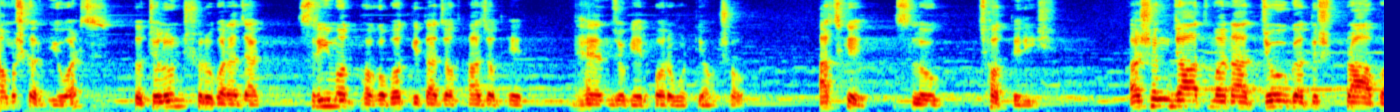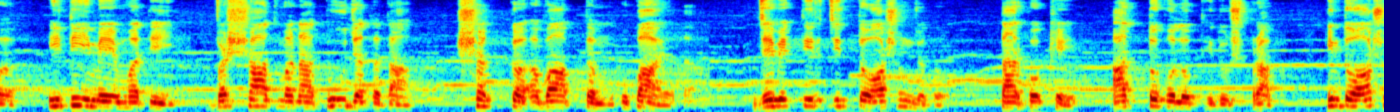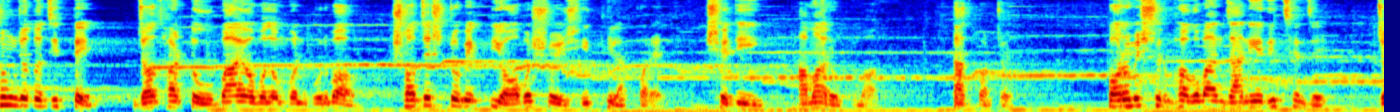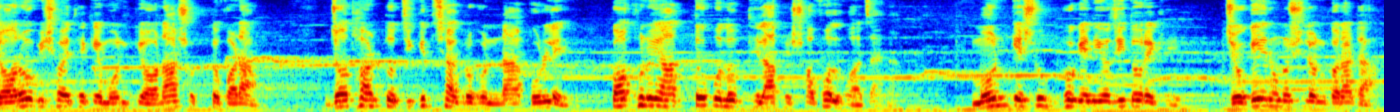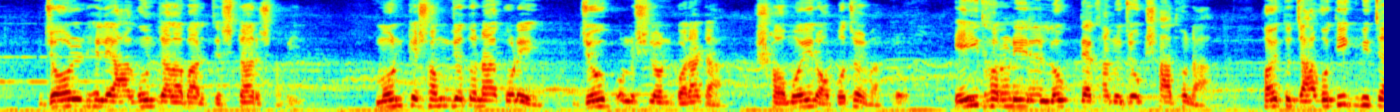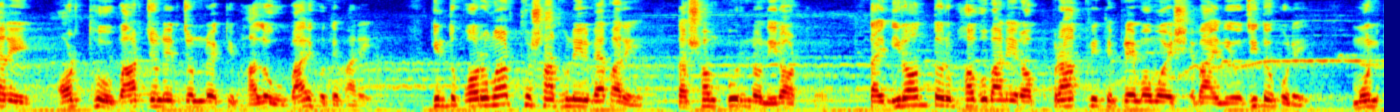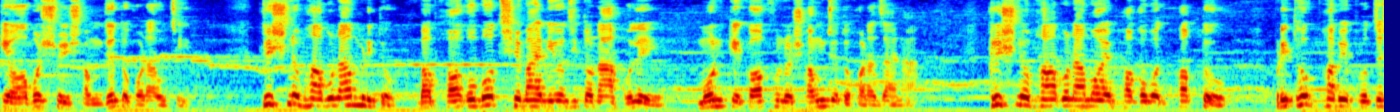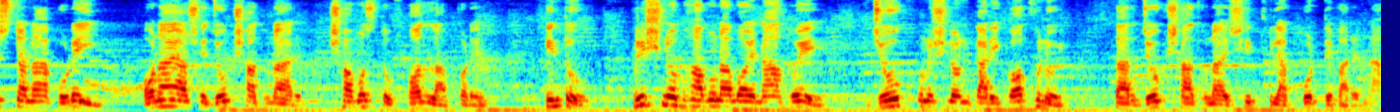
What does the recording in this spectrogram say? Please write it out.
নমস্কার ভিউয়ার্স তো চলুন শুরু করা যাক শ্রীমদ্ ভগবদ গীতা যথাযথের ধ্যান যোগের পরবর্তী অংশ। আজকে শ্লোক ছত্রিশ। অসংজাত্মনা যোগ দুষ্প্রাপ ইতি মে মতি বর্ষাত্মনা তু যততা শক্য অবাপ্তম উপায়তা। যে ব্যক্তির চিত্ত অসংযত, তার পক্ষে আত্মোপলব্ধি দুষ্প্রাপ। কিন্তু অসংযত চিত্তে যথার্থ উপায় অবলম্বন পূর্বক সচেষ্ট ব্যক্তি অবশ্যই সিদ্ধি লাভ করেন। সেটি আমার অভিমত। তাৎপর্য। পরমেশ্বর ভগবান জানিয়ে দিচ্ছেন যে, জড় বিষয় থেকে মনকে অনাসক্ত করা, যথার্থ চিকিৎসা গ্রহণ না করলে কখনোই আত্মোপলব্ধি লাভে সফল হওয়া যায় না। মনকে সুখ ভোগে নিয়োজিত রেখে যোগের অনুশীলন করাটা জল ঢেলে আগুন জ্বালাবার চেষ্টার সামিল। মনকে সংযত না করে যোগ অনুশীলন করাটা সময়ের অপচয় মাত্র। এই ধরনের লোক দেখানো যোগ সাধনা হয়তো জাগতিক বিচারে অর্থ উপার্জনের জন্য একটি ভালো উপায় হতে পারে, কিন্তু পরমার্থ সাধনের ব্যাপারে তা সম্পূর্ণ নিরর্থ। তাই নিরন্তর ভগবানের অপ্রাকৃত প্রেমময় সেবায় নিয়োজিত করে মনকে অবশ্যই সংযত করা উচিত। কৃষ্ণ ভাবনামৃত বা ভগবত সেবায় নিয়োজিত না হলে মনকে কখনো সংযত করা যায় না। কৃষ্ণ ভাবনাময় ভগবত ভক্ত পৃথকভাবে প্রচেষ্টা না করেই অনায়াসে যোগ সাধনার সমস্ত ফল লাভ করেন। কিন্তু কৃষ্ণ ভাবনাময় না হয়ে যোগ অনুশীলনকারী কখনোই তার যোগ সাধনায় সিদ্ধি লাভ করতে পারেন না।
